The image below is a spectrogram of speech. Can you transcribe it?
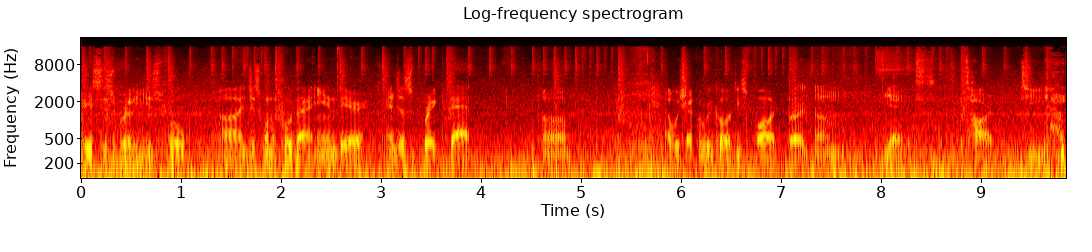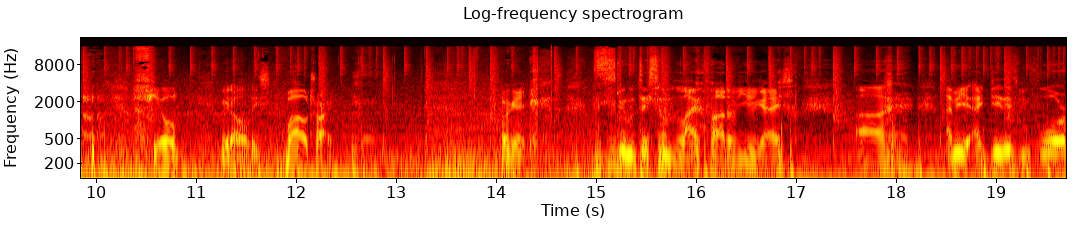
this is really useful uh, I just want to put that in there and just break that um, I wish I could record this part but um, yeah it's, it's hard to film with all this but I'll try. Okay. This is gonna take some life out of you guys. Uh, I mean I did this before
